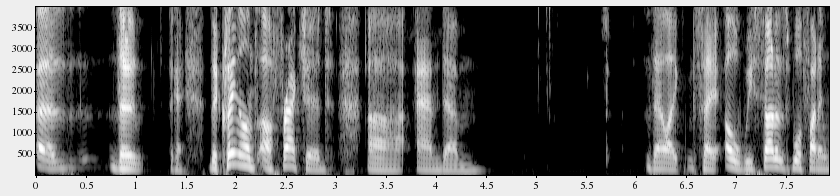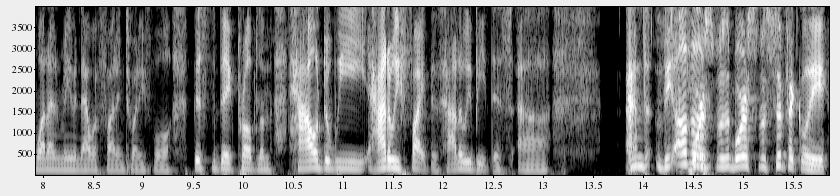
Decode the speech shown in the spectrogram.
Uh, the okay, the Klingons are fractured, uh, and um. They're like say, oh, we started this war fighting one enemy, and now we're fighting twenty four. This is the big problem. How do we how do we fight this? How do we beat this? Uh, And the other More, spe- more specifically,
